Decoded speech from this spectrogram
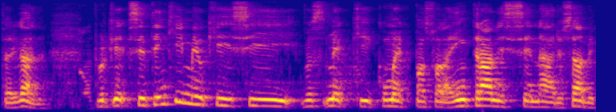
Tá ligado? Porque você tem que meio que se. Você meio que, como é que posso falar? Entrar nesse cenário, sabe?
